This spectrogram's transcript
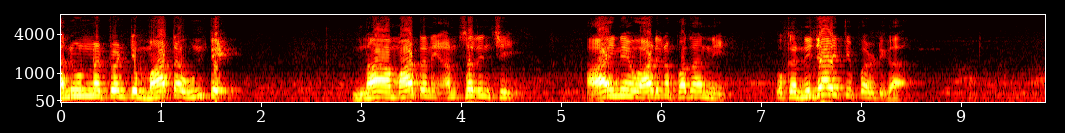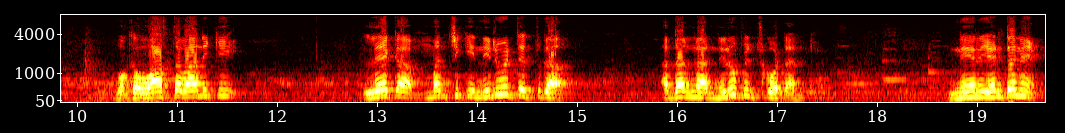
అని ఉన్నటువంటి మాట ఉంటే నా మాటని అనుసరించి ఆయనే వాడిన పదాన్ని ఒక నిజాయితీపరుడిగా ఒక వాస్తవానికి లేక మంచికి నిరువిటెత్తుగా అర్థంగా నిరూపించుకోవటానికి. నేను వెంటనే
